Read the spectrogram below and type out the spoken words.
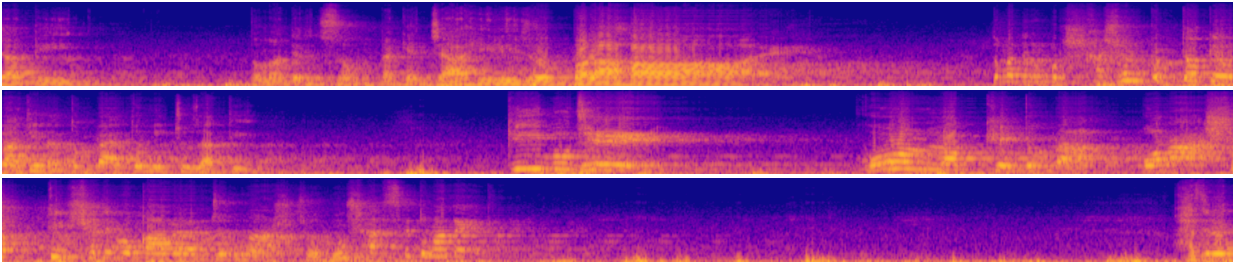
জাতি। তোমাদের যোগটাকে জাহিলি যোগ বলা হয়। তোমাদের উপর শাসন করতেও কেউ রাজি না, তোমরা এত নিচু জাতি। কি বুঝে? কোন লক্ষ্যে তোমরা পরা শক্তির সাথে মোকাবেলার জন্য আসছো। হুঁশ আছে তোমাদের। হজরত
